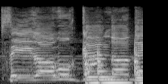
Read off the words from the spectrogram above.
Sigo buscándote.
